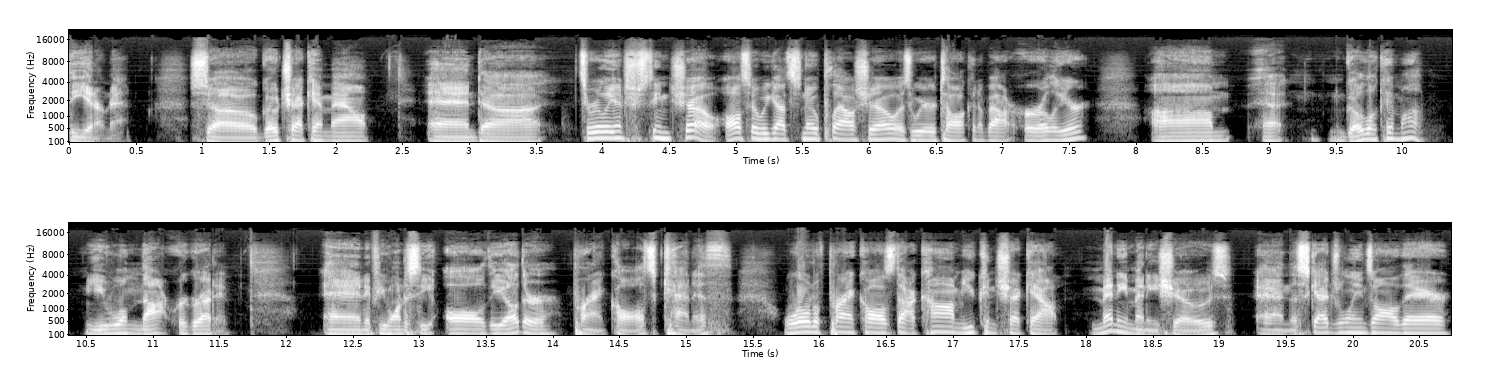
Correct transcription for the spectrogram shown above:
the internet. So go check him out. And uh, it's a really interesting show. Also, we got Snowplow Show, as we were talking about earlier. Um, uh, go look him up. You will not regret it. And if you want to see all the other prank calls, Kenneth, worldofprankcalls.com, you can check out many, many shows, and the scheduling's all there,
